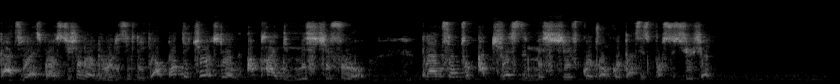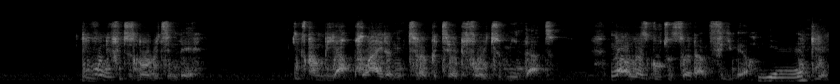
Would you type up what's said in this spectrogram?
that yes, prostitution on the road is illegal, but the judge then applied the mischief rule in an attempt to address the mischief, quote unquote, that is prostitution. Even if it is not written there, it can be applied and interpreted for it to mean that. Now let's go to third and female. Yes. Okay,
